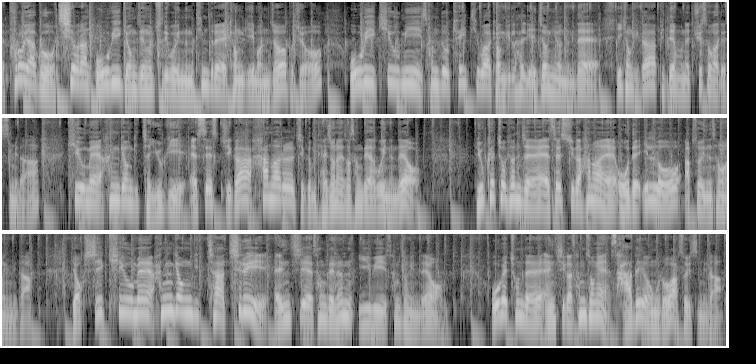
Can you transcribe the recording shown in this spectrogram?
네, 프로야구 치열한 5위 경쟁을 치르고 있는 팀들의 경기 먼저 보죠. 5위 키움이 선두 KT와 경기를 할 예정이었는데 이 경기가 비 때문에 취소가 됐습니다. 키움의 한 경기차 6위 SSG가 한화를 지금 대전에서 상대하고 있는데요. 6회 초 현재 SSG가 한화에 5대 1로 앞서 있는 상황입니다. 역시 키움의 한 경기차 7위 NC의 상대는 2위 삼성인데요. 5회 초인데 NC가 삼성에 4대 0으로 앞서 있습니다.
